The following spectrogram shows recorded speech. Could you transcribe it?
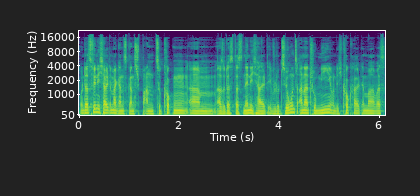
Und das finde ich halt immer ganz, ganz spannend zu gucken. Ähm, also das, das nenne ich halt Evolutionsanatomie und ich gucke halt immer, was,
